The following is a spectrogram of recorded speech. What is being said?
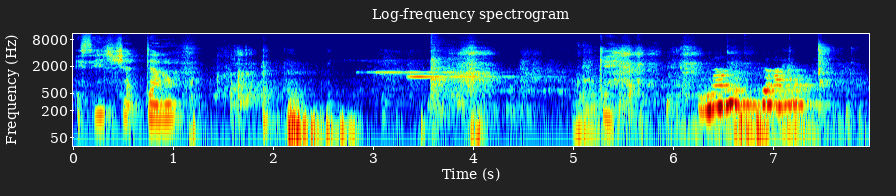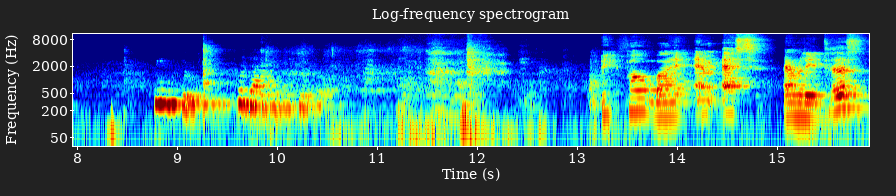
Is it shut down? Okay. Followed by MS emulators.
